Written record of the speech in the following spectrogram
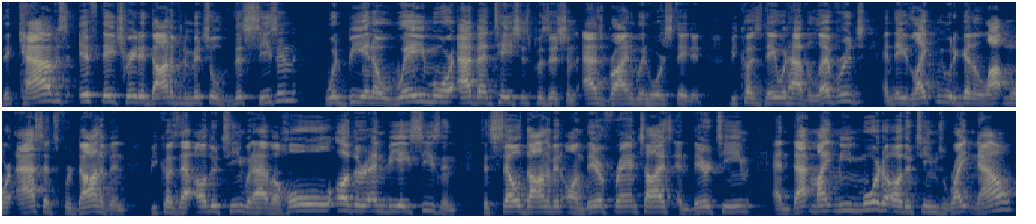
the Cavs, if they traded Donovan Mitchell this season, would be in a way more advantageous position, as Brian Windhorst stated, because they would have leverage and they likely would get a lot more assets for Donovan because that other team would have a whole other NBA season to sell Donovan on their franchise and their team. And that might mean more to other teams right now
